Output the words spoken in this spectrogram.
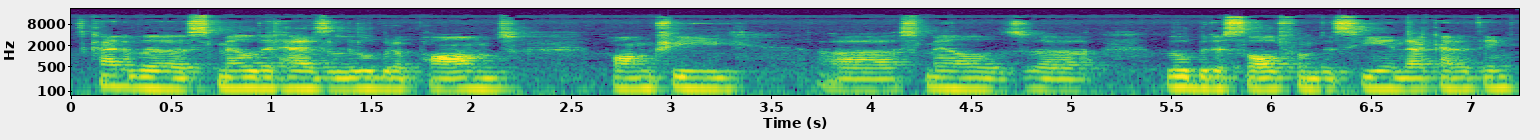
It's kind of the smell that has a little bit of palms, palm tree smells, uh, a little bit of salt from the sea and that kind of thing.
